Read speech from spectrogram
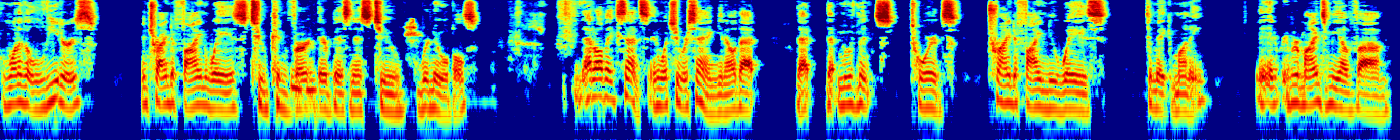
one of the leaders in trying to find ways to convert mm-hmm. their business to renewables. That all makes sense in what you were saying, you know, that that that movement towards trying to find new ways to make money. It, it reminds me of um,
